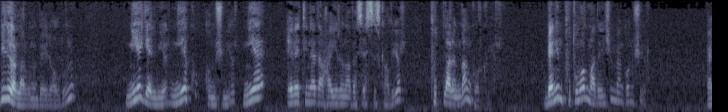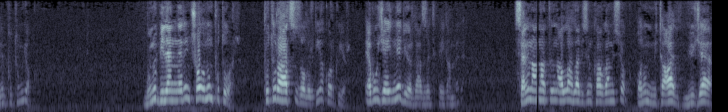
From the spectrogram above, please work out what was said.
Biliyorlar bunun böyle olduğunu. Niye gelmiyor? Niye ko- konuşmuyor? Niye evetine de hayırına da sessiz kalıyor? Putlarından korkuyor. Benim putum olmadığı için ben konuşuyorum. Benim putum yok. Bunu bilenlerin çoğunun putu var. Putu rahatsız olur diye korkuyor. Ebu Cehil ne diyordu Hazreti Peygamber'e? Senin anlattığın Allah'la bizim kavgamız yok. Onun müteal, yüce,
